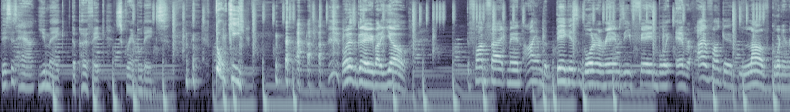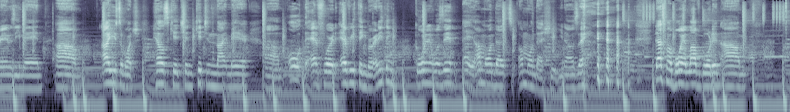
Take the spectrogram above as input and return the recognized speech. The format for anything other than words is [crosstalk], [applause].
this is how you make the perfect scrambled eggs. [laughs] Donkey! [laughs] what is good, everybody? Yo, the fun fact, man, I am the biggest Gordon Ramsay fanboy ever. I fucking love Gordon Ramsay, man. Um, I used to watch Hell's Kitchen, Kitchen Nightmare, um, all the F word, everything, bro. Anything Gordon was in, hey, I'm on that. I'm on that shit. You know what I'm saying? [laughs] That's my boy. I love Gordon. Um,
